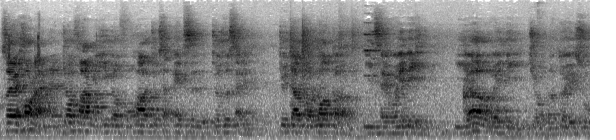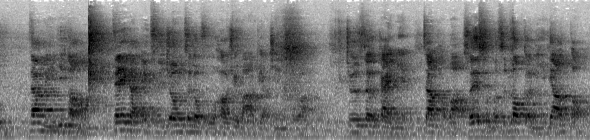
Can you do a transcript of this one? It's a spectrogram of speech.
所以后来人就发明一个符号，就是 x 就是谁？就叫做 log 以谁为底？以二为底，九的对数，这样你听懂吗？这个 x 就用这个符号去把它表现出来，就是这个概念，这样好不好？所以什么是 log 你一定要懂，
